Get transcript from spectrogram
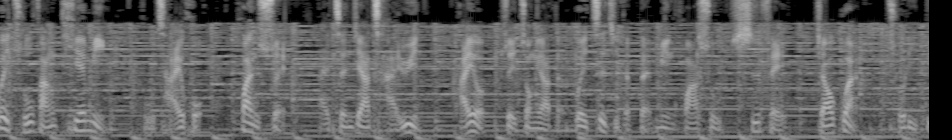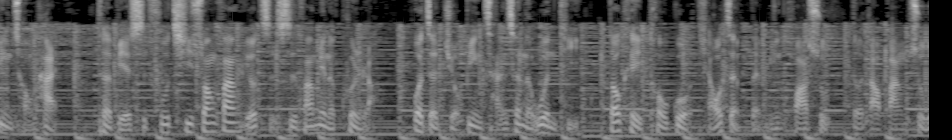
为厨房添米。补柴火、换水来增加财运，还有最重要的，为自己的本命花束施肥、浇灌、处理病虫害，特别是夫妻双方有子嗣方面的困扰，或者久病缠身的问题，都可以透过调整本命花束得到帮助。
